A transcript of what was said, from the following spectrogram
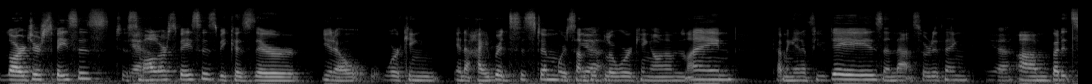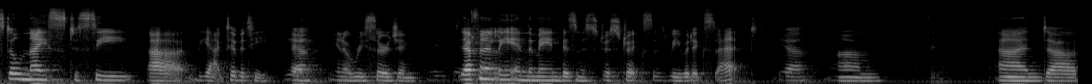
larger spaces to Yeah. smaller spaces because they're, you know, working in a hybrid system where some Yeah. people are working online, coming in a few days, and that sort of thing. Yeah. Um, but it's still nice to see uh, the activity, Yeah. of, you know, resurging. Research, Definitely in the main business districts, as we would expect. Yeah. Um, and uh,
